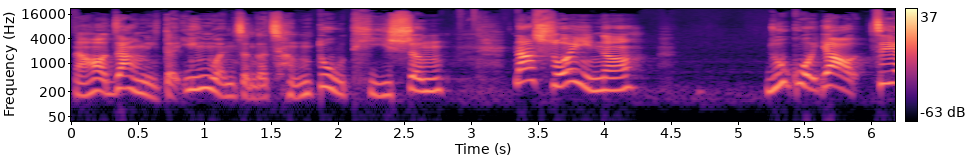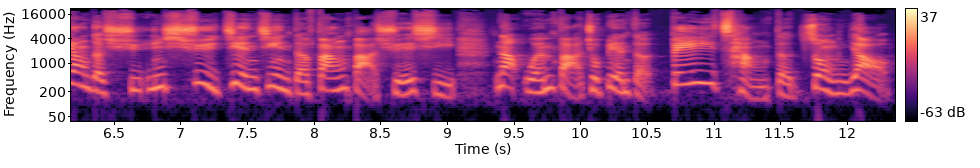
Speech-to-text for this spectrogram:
然后让你的英文整个程度提升。那所以呢，如果要这样的循序渐进的方法学习，那文法就变得非常的重要，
